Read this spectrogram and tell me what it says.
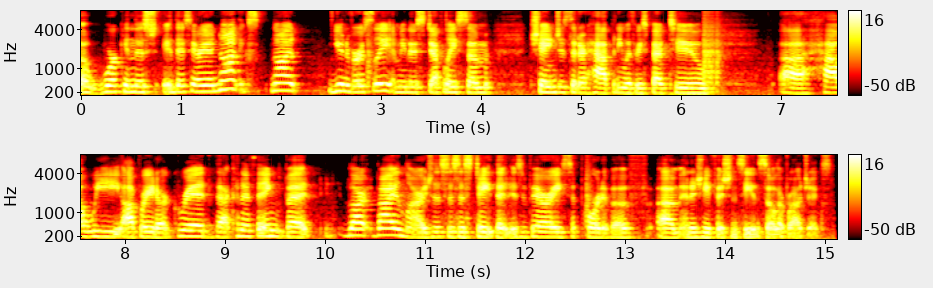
uh, work in this in this area. Not not universally. I mean, there's definitely some changes that are happening with respect to uh, how we operate our grid, that kind of thing. But lar- by and large, this is a state that is very supportive of um, energy efficiency and solar projects.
